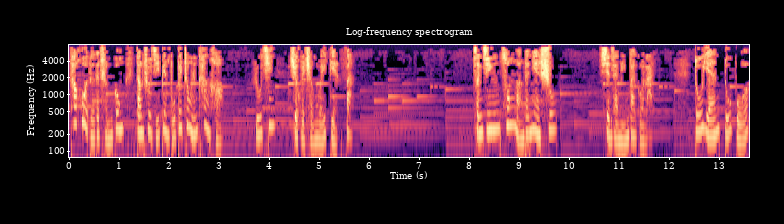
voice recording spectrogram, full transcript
他获得的成功，当初即便不被众人看好，如今却会成为典范。曾经匆忙的念书，现在明白过来，读研读博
